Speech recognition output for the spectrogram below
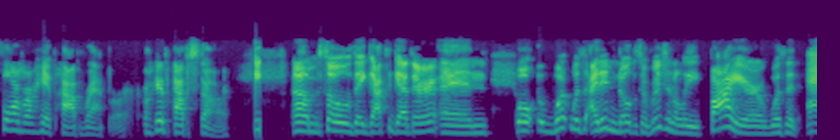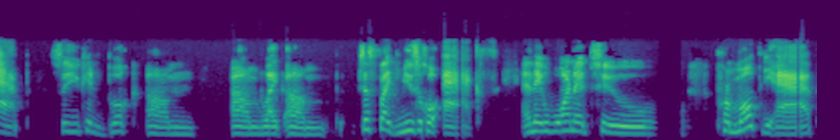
former hip hop rapper or hip hop star. Um, so they got together and well, what was I didn't know this originally. Fyre was an app, so you can book um, um, like um, just like musical acts, and they wanted to promote the app,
